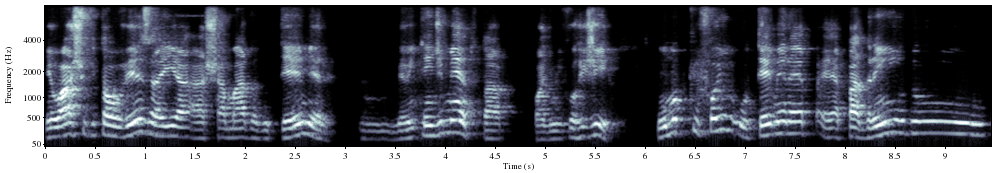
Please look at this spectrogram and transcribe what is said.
Eu acho que talvez aí a, a, chamada do Temer, meu entendimento, tá? Pode me corrigir. Uma porque foi o Temer é, é padrinho do,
